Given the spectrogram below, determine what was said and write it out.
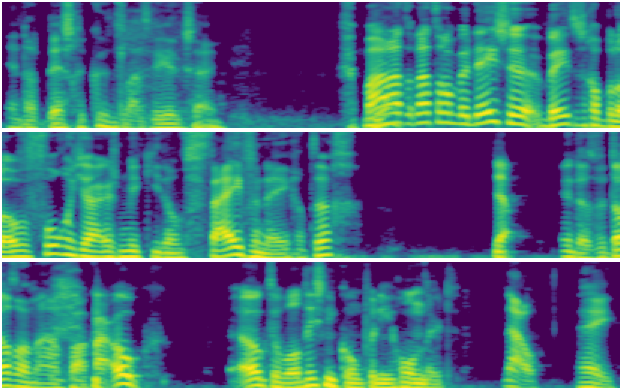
En dat best gekund, laten we eerlijk zijn. Maar ja. laten we dan bij deze beterschap beloven. Volgend jaar is Mickey dan 95. Ja. En dat we dat dan aanpakken. Maar ook, ook de Walt Disney Company 100. Nou, hey,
